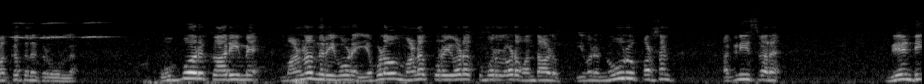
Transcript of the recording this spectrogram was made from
பக்கத்தில் இருக்கிற ஊரில். ஒவ்வொரு காரியமே மன நிறைவோட எவ்வளவு மனக்குறையோட குமுறலோட வந்தாலும் இவர் நூறு பர்சன்ட் அக்னீஸ்வரன் வேண்டி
